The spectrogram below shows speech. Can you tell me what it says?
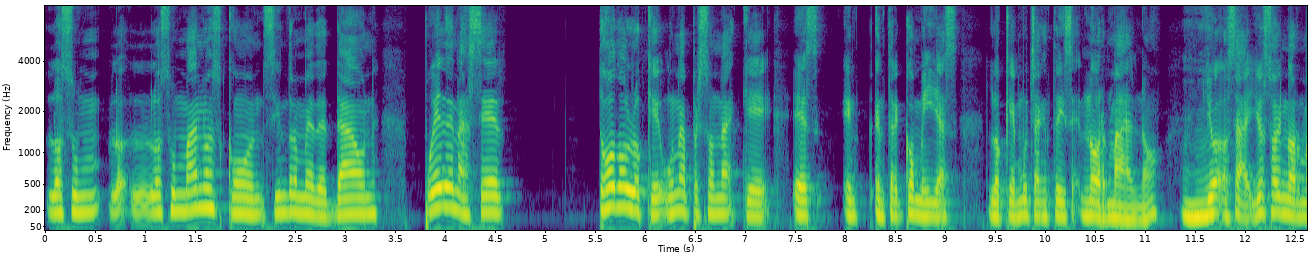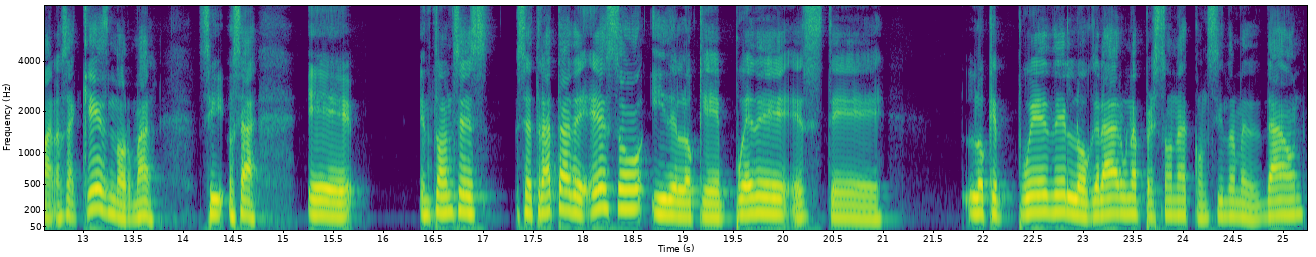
los humanos con síndrome de Down pueden hacer todo lo que una persona que es, entre comillas, lo que mucha gente dice, normal, ¿no? Yo, o sea, yo soy normal. O sea, ¿qué es normal? Sí, o sea, eh, entonces, se trata de eso y de lo que puede, este, lo que puede lograr una persona con síndrome de Down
